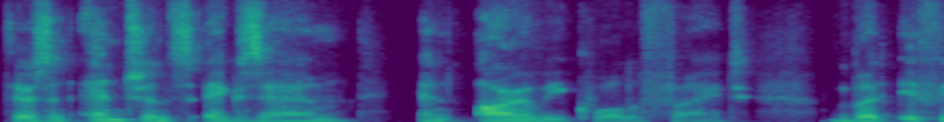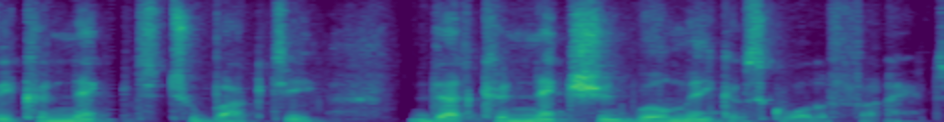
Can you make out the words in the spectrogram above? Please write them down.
there's an entrance exam and are we qualified, but if we connect to bhakti, that connection will make us qualified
